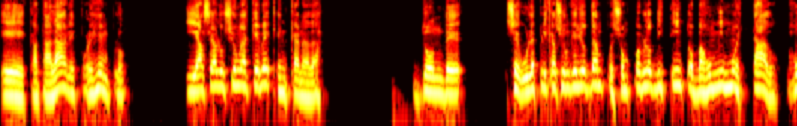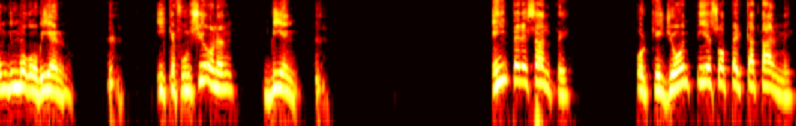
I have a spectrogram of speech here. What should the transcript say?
eh, catalanes, por ejemplo, y hace alusión a Quebec en Canadá, donde según la explicación que ellos dan, pues son pueblos distintos bajo un mismo Estado, bajo un mismo gobierno, y que funcionan bien. Es interesante porque yo empiezo a percatarme,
